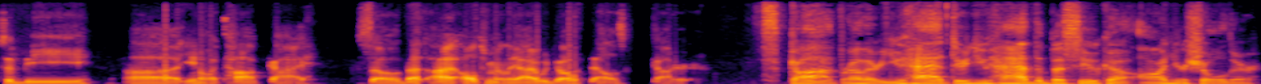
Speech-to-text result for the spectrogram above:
to be, uh, you know, a top guy. So that I ultimately I would go with Dallas Goedert. Scott, brother, you had dude, you had the bazooka on your shoulder.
